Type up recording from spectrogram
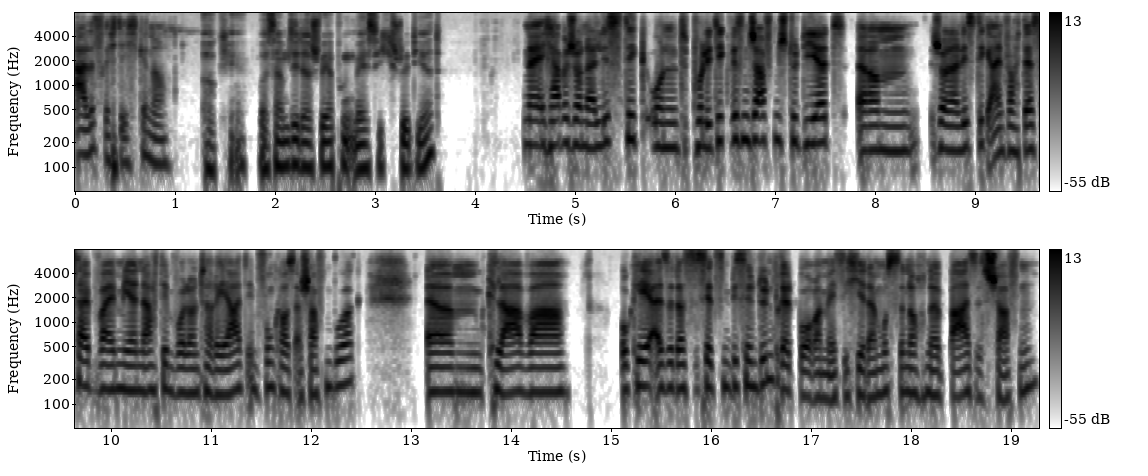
Alles richtig, genau. Okay. Was haben Sie da schwerpunktmäßig studiert? Na, ich habe Journalistik und Politikwissenschaften studiert. Ähm, Journalistik einfach deshalb, weil mir nach dem Volontariat im Funkhaus Aschaffenburg ähm, klar war, okay, also das ist jetzt ein bisschen Dünnbrettbohrermäßig hier, da musste noch eine Basis schaffen.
